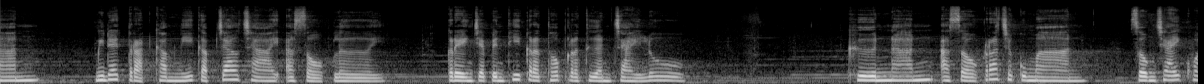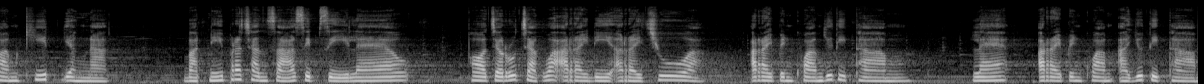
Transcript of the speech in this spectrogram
นั้นมิได้ตรัสคำนี้กับเจ้าชายอโศกเลย เกรงจะเป็นที่กระทบกระเทือนใจลูก คืนนั้นอโศกราชกุมาร ทรงใช้ความคิดอย่างหนัก บัดนี้พระชันษาสิบสีแล้ว พอจะรู้จักว่าอะไรดีอะไรชั่ว อะไรเป็นความยุติธรรม และอะไรเป็นความอายุติธรรม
